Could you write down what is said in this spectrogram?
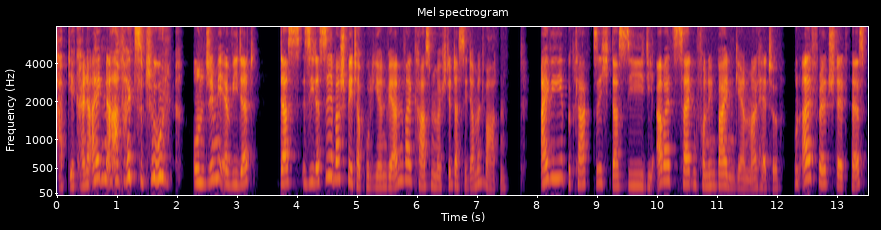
Habt ihr keine eigene Arbeit zu tun? Und Jimmy erwidert, dass sie das Silber später polieren werden, weil Carson möchte, dass sie damit warten. Ivy beklagt sich, dass sie die Arbeitszeiten von den beiden gern mal hätte. Und Alfred stellt fest,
